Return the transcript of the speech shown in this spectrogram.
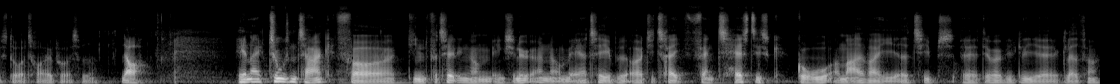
stor trøje på osv. Nå, Henrik, tusind tak for din fortælling om ingeniøren, om Airtable og de tre fantastisk gode og meget varierede tips. Øh, det var jeg virkelig øh, glad for.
